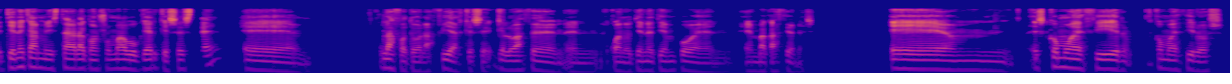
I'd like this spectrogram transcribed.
eh, tiene que administrar ahora con su que es este, eh, las fotografías que, se, que lo hace en- cuando tiene tiempo en, en vacaciones. Em, es como decir, como deciros,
